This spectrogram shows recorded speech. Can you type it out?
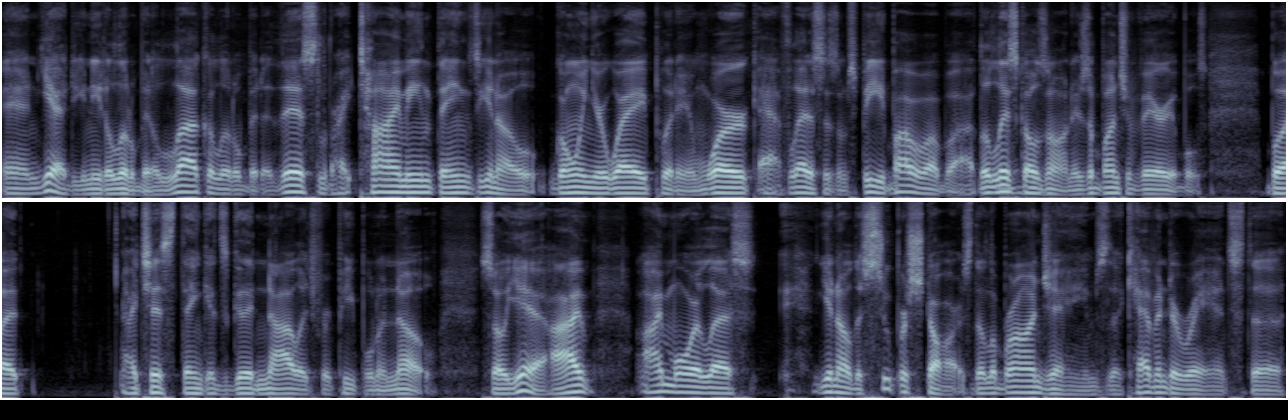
And yeah, do you need a little bit of luck, a little bit of this, right timing, things, you know, going your way, put in work, athleticism, speed, blah, blah, blah, blah. The list goes on. There's a bunch of variables. But I just think it's good knowledge for people to know. So yeah, I I more or less, you know, the superstars, the LeBron James, the Kevin Durant's, the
